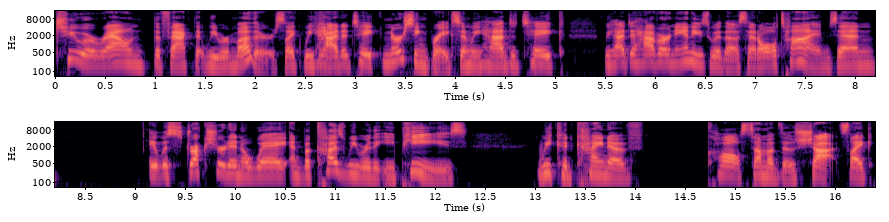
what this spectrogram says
to around the fact that we were mothers. Like we had to take nursing breaks and we had to take we had to have our nannies with us at all times. And it was structured in a way and because we were the EPs, we could kind of call some of those shots. Like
